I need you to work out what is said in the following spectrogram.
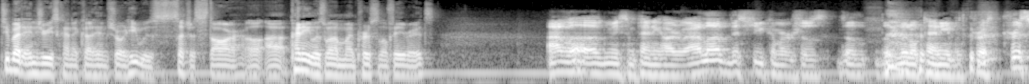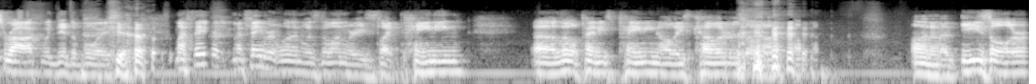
too bad injuries kind of cut him short. He was such a star. Uh, uh, Penny was one of my personal favorites. I love me some Penny Hardaway. I love the shoe commercials. The, the little Penny with Chris Chris Rock did the voice. Yeah, My favorite my favorite one was the one where he's like painting. Uh, little Penny's painting all these colors on a, on, a, on an easel or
